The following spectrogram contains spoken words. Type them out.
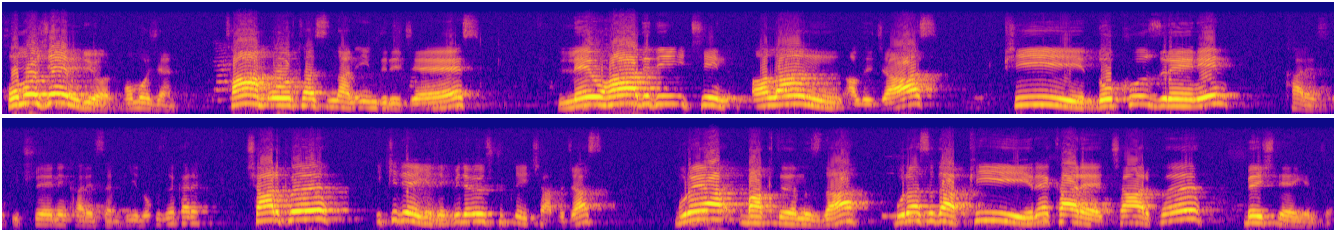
homojen diyor. Homojen. Tam ortasından indireceğiz. Levha dediği için alan alacağız. Pi 9R'nin karesi. 3R'nin karesi. Pi 9R kare. Çarpı 2D gelecek. Bir de öz kütleyi çarpacağız. Buraya baktığımızda burası da pi r kare çarpı 5D gelecek.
